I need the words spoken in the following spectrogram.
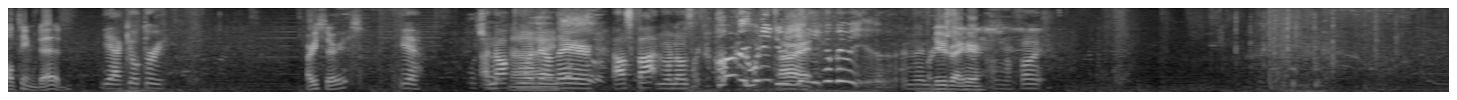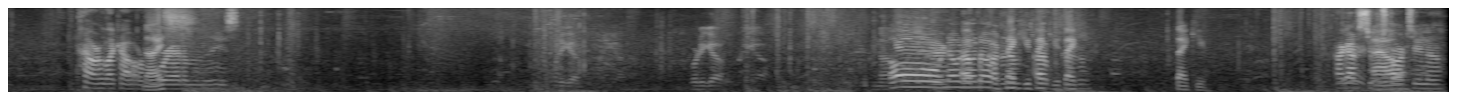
Whole team dead? Yeah, I killed three. Are you serious? Yeah. I knocked one down there. I was fighting one. I was like, Hunter, what are you doing? Alright. And then Dude right here. I was gonna fight. How like how I Nice. roar at him and he's Where'd he go? Where'd he go? No. Oh no no oh, no! Uppercutted Thank him, you thank oh, you thank you thank you. I got a superstar Ow. too now.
